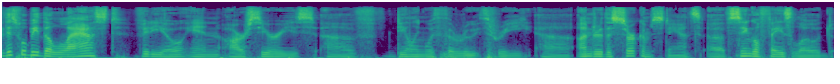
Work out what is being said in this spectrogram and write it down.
this will be the last video in our series of dealing with the root 3 uh, under the circumstance of single phase load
